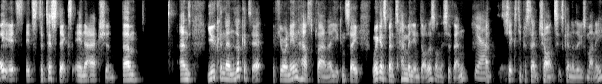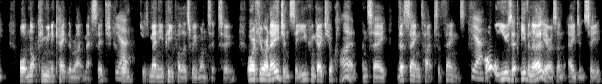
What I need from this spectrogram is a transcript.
AI, it's it's statistics in action. Um, and you can then look at it. If you're an in-house planner, you can say, we're going to spend $10 million on this event yeah and 60% chance it's going to lose money or not communicate the right message Yeah. or as many people as we want it to. Or if you're an agency you can go to your client and say the same types of things. Yeah. Or use it even earlier as an agency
